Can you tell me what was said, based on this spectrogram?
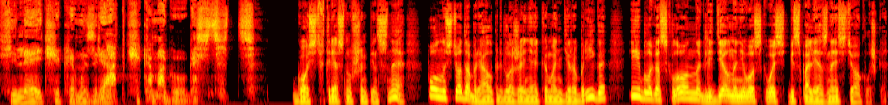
«Филейчиком из рябчика могу угостить». Гость в треснувшем пенсне полностью одобрял предложение командира Брига и благосклонно глядел на него сквозь бесполезное стеклышко.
